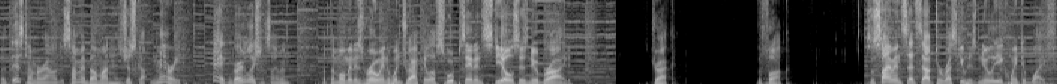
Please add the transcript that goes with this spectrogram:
but this time around, Simon Belmont has just gotten married. Hey, congratulations, Simon. But the moment is ruined when Dracula swoops in and steals his new bride. Drac. The fuck? So Simon sets out to rescue his newly acquainted wife.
